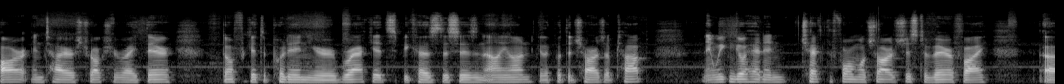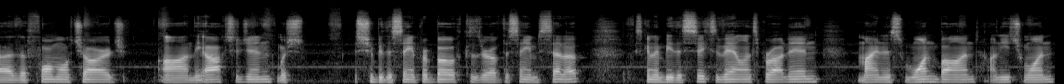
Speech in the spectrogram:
our entire structure right there. Don't forget to put in your brackets because this is an ion. Going to put the charge up top. And we can go ahead and check the formal charge just to verify. Uh, the formal charge on the oxygen, which should be the same for both because they're of the same setup. It's going to be the 6 valence brought in minus 1 bond on each one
